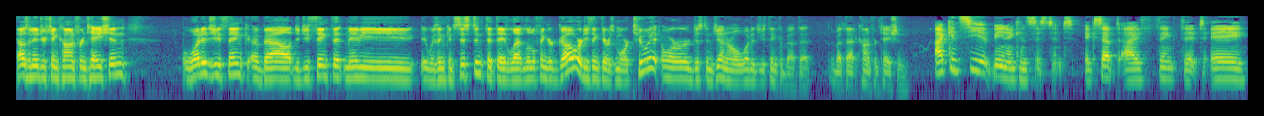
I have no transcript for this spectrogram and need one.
That was an interesting confrontation. What did you think about? Did you think that maybe it was inconsistent that they let Littlefinger go, or do you think there was more to it, or just in general, what did you think about that about that confrontation? I can see it being inconsistent, except I think that a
